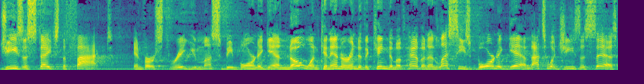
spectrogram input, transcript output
Jesus states the fact in verse 3 you must be born again. No one can enter into the kingdom of heaven unless he's born again. That's what Jesus says.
